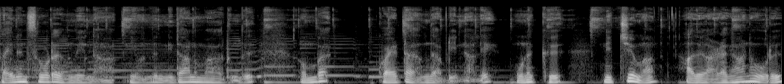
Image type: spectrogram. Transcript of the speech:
சைலன்ஸோடு இருந்தீன்னா நீ வந்து நிதானமாக இருந்து ரொம்ப குவைட்டாக இருந்த அப்படின்னாலே உனக்கு நிச்சயமாக அது அழகான ஒரு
